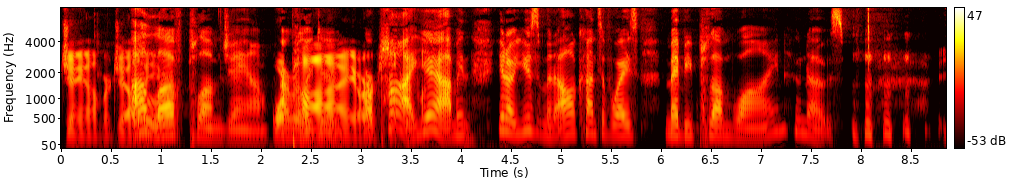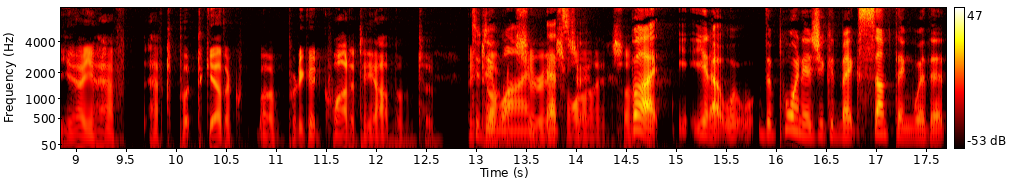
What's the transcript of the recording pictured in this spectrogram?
jam or jelly. I or- love plum jam. or I really pie do. or pie. like- yeah, I mean, you know, use them in all kinds of ways. Maybe plum wine. Who knows? yeah, you have have to put together a pretty good quantity of them to be To do wine. serious That's true. wine. So. But you know, w- the point is, you could make something with it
